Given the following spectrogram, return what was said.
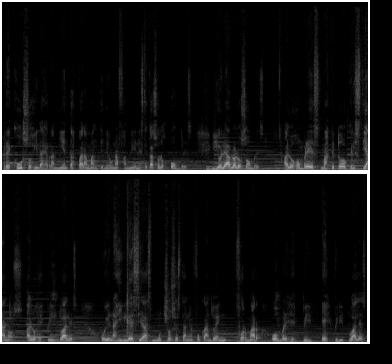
recursos y las herramientas para mantener una familia, en este caso los hombres. Y yo le hablo a los hombres, a los hombres más que todo cristianos, a los espirituales. Hoy en las iglesias muchos se están enfocando en formar hombres espirituales,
